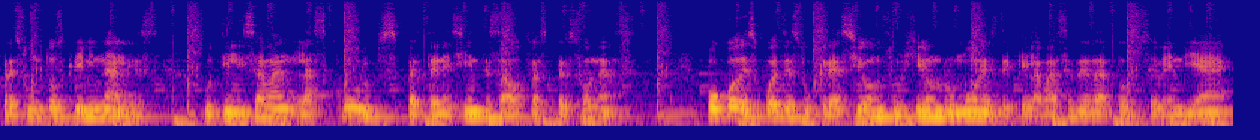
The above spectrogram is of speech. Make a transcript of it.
presuntos criminales utilizaban las CURPs pertenecientes a otras personas poco después de su creación surgieron rumores de que la base de datos se vendía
